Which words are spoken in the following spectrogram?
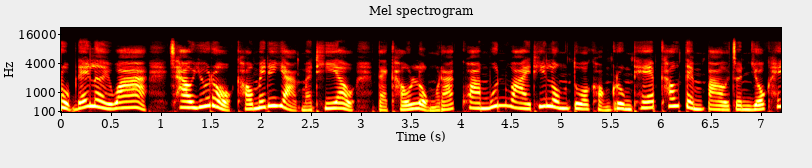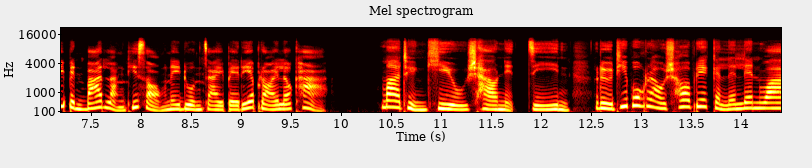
รุปได้เลยว่า ชาวยุโรปเขาไม่ได้อยากมาเที่ยว แต่เขาหลงรักความวุ่นวายที่ลงตัวของกรุงเทพเข้าเต็มเป่าจนยกให้เป็นบ้านหลังที่สองในดวงใจไปเรียบร้อยแล้วค่ะ มาถึงคิว ชาวเน็ตจีน หรือที่พวกเราชอบเรียกกันเล่น ๆ ว่า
